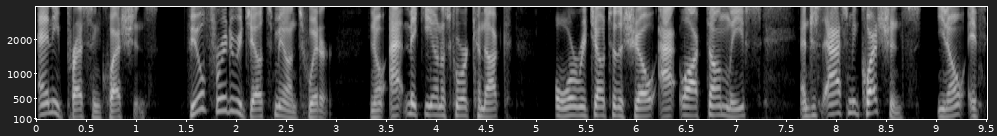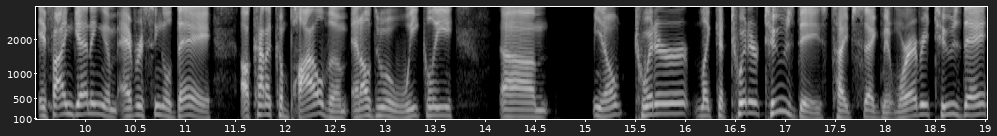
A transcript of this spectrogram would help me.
any pressing questions, feel free to reach out to me on Twitter, you know, at Mickey underscore Canuck, or reach out to the show at Locked On Leafs and just ask me questions. You know, if, if I'm getting them every single day, I'll kind of compile them and I'll do a weekly, um, you know, Twitter, like a Twitter Tuesdays type segment where every Tuesday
